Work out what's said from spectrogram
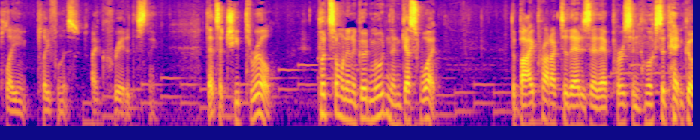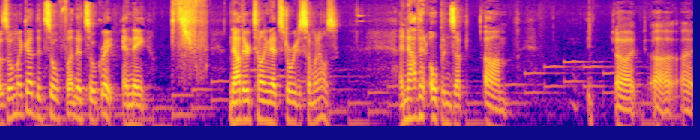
play, playfulness, I created this thing. That's a cheap thrill. Put someone in a good mood, and then guess what? The byproduct of that is that that person looks at that and goes, "Oh my God, that's so fun! That's so great!" And they now they're telling that story to someone else, and now that opens up um, uh, uh,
